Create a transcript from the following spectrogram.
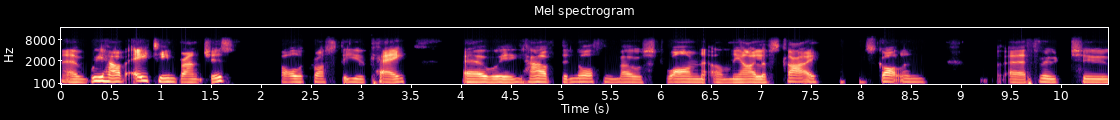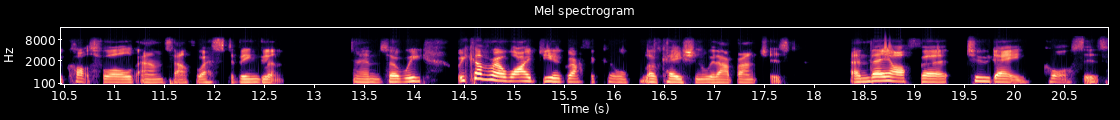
Uh, we have 18 branches all across the UK. Uh, we have the northernmost one on the Isle of Skye, Scotland, uh, through to Cotswold and southwest of England. Um, so we we cover a wide geographical location with our branches, and they offer two day courses.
